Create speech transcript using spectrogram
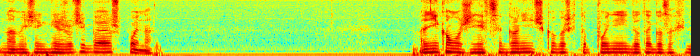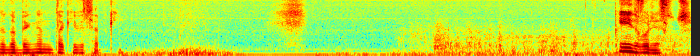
Na mnie się nie rzuci, bo ja już płynę. Ale nikomu się nie chce gonić kogoś, kto płynie i do tego za chwilę dobiegnie do takiej wysepki. I 23.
